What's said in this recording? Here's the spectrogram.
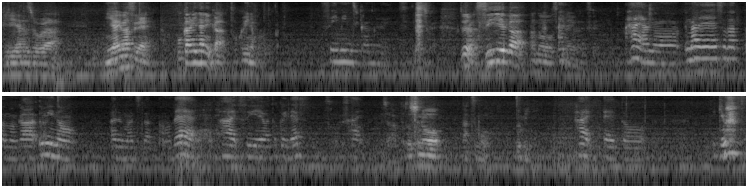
ビリヤード場が似合いますね。他に何か得意なものとか。睡眠時間ぐらい。どうやら水泳があの好きなようですけど。はいあの生まれ育ったのが海のある町だったので、はい、水泳は得意です。そうですか、はい。じゃあ今年の夏も海に。はいえっ、と行きます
